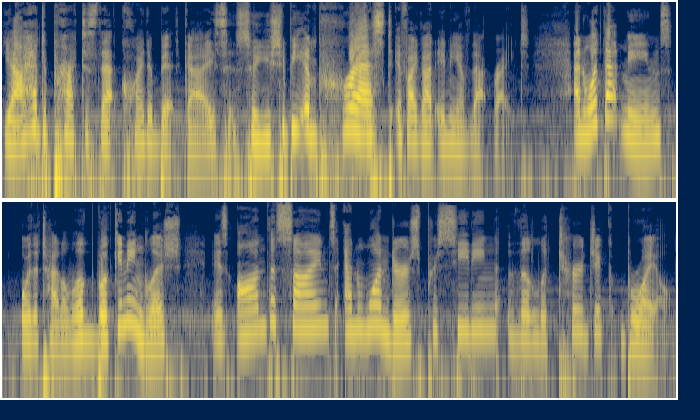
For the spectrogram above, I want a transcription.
Yeah, I had to practice that quite a bit, guys, so you should be impressed if I got any of that right. And what that means, or the title of the book in English, is On the Signs and Wonders Preceding the Liturgic Broil.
